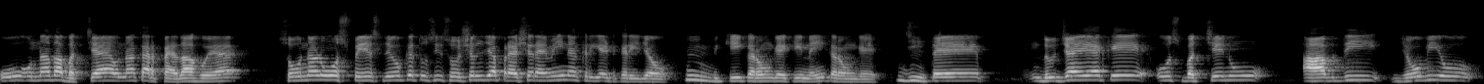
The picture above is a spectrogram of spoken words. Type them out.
ਉਹ ਉਹਨਾਂ ਦਾ ਬੱਚਾ ਹੈ ਉਹਨਾਂ ਘਰ ਪੈਦਾ ਹੋਇਆ ਹੈ। ਸੋ ਉਹਨਾਂ ਨੂੰ ਉਹ ਸਪੇਸ ਦਿਓ ਕਿ ਤੁਸੀਂ ਸੋਸ਼ਲ ਜਾਂ ਪ੍ਰੈਸ਼ਰ ਐਵੇਂ ਹੀ ਨਾ ਕ੍ਰੀਏਟ ਕਰੀ ਜਾਓ ਵੀ ਕੀ ਕਰੋਗੇ ਕੀ ਨਹੀਂ ਕਰੋਗੇ। ਜੀ। ਤੇ ਦੂਜਾ ਇਹ ਹੈ ਕਿ ਉਸ ਬੱਚੇ ਨੂੰ ਆਪਦੀ ਜੋ ਵੀ ਉਹ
